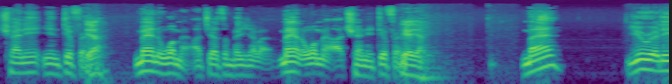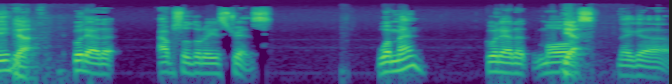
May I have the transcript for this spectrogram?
training in different. Yeah. Men and women, I just mentioned about men and women are training different. Yeah, yeah, Men usually yeah, good at uh, absolutely strength. Women good at uh, more Yes. like uh,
